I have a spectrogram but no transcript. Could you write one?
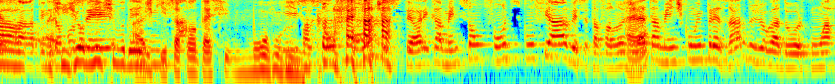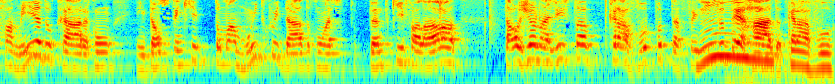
Exato, então atingir você- o objetivo dele. Acho que isso acontece muito. Isso são fontes, teoricamente, são fontes confiáveis. Você está falando É. diretamente com o empresário do jogador, com a família do cara. Com... Então você tem que tomar muito cuidado com essa. Tanto que falar, ó, tal jornalista cravou, puta, fez Hum, tudo errado. Cravou.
